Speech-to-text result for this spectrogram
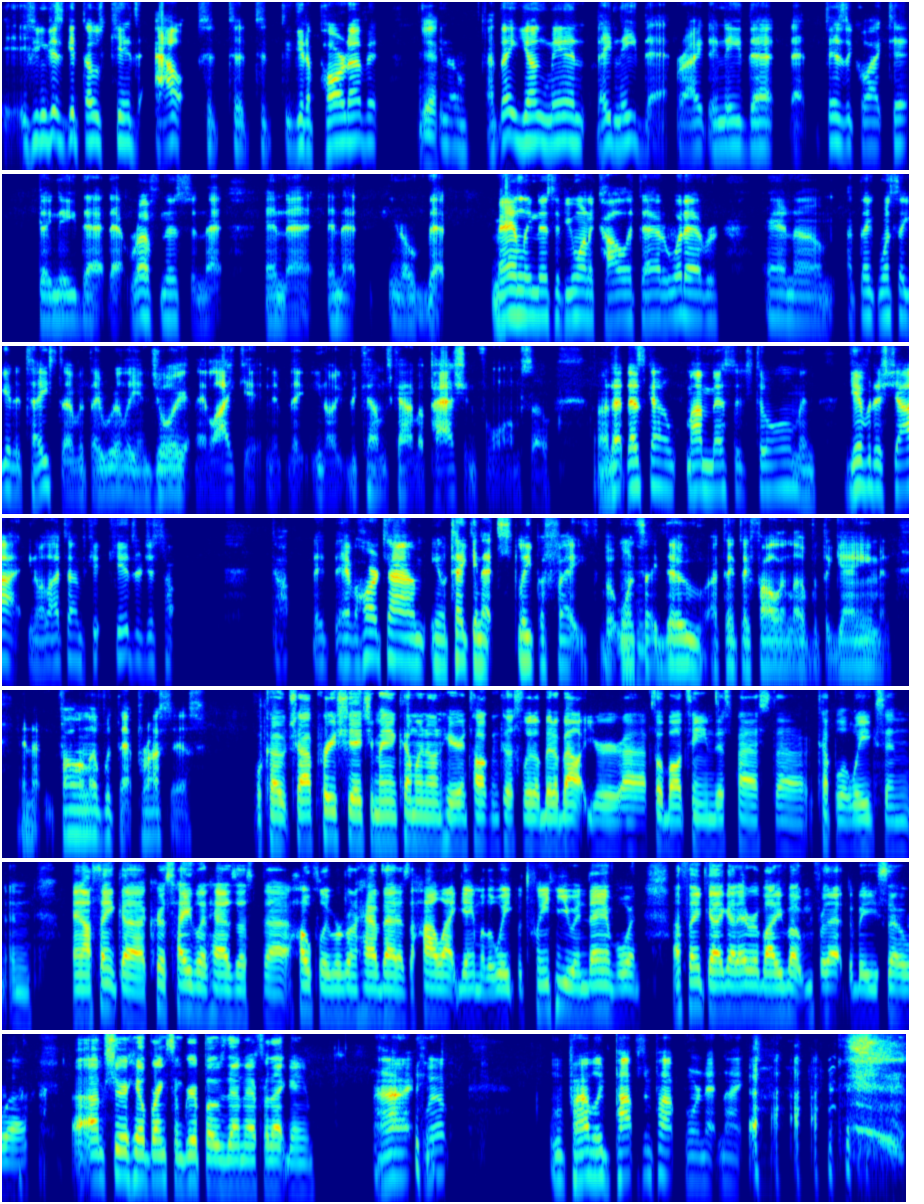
if you can just get those kids out to, to, to, to get a part of it, yeah. You know, I think young men they need that, right? They need that that physical activity. They need that that roughness and that and that and that you know that manliness, if you want to call it that or whatever. And um, I think once they get a taste of it, they really enjoy it and they like it, and it, they, you know, it becomes kind of a passion for them. So uh, that that's kind of my message to them, and give it a shot. You know, a lot of times kids are just they, they have a hard time, you know, taking that leap of faith. But once mm-hmm. they do, I think they fall in love with the game and and fall in love with that process. Well, Coach, I appreciate you, man, coming on here and talking to us a little bit about your uh, football team this past uh, couple of weeks, and and and I think uh, Chris Hazlett has us. That hopefully, we're going to have that as a highlight game of the week between you and Danville, and I think I got everybody voting for that to be. So uh, I'm sure he'll bring some grippos down there for that game. All right. Well, we'll probably pop some popcorn that night.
